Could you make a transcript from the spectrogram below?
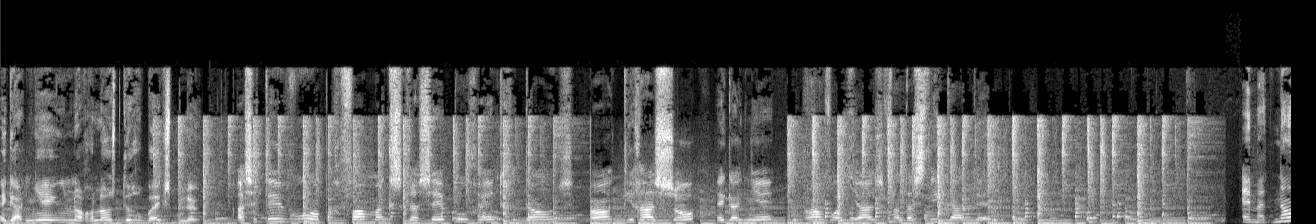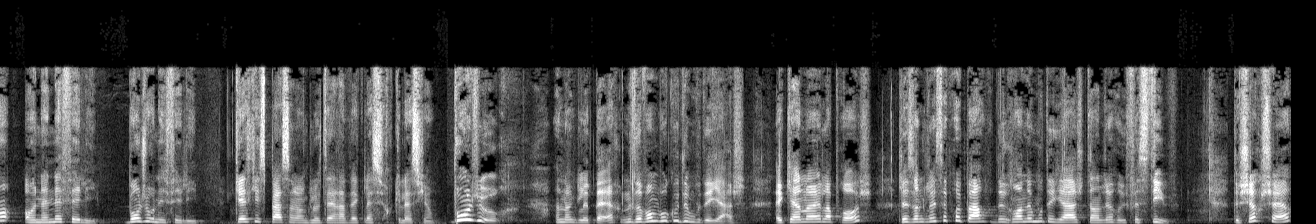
et gagnez une horloge d'Urbex bleue. Achetez-vous un parfum Max Grasset pour être dans un tirage chaud et gagner un voyage fantastique à Athènes. Et maintenant, on a Néphélie. Bonjour Néphélie. Qu'est-ce qui se passe en Angleterre avec la circulation? Bonjour En Angleterre, nous avons beaucoup d'embouteillages. Et quand Noël approche, les Anglais se préparent de grands embouteillages dans les rues festives. Des chercheurs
